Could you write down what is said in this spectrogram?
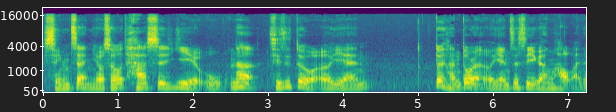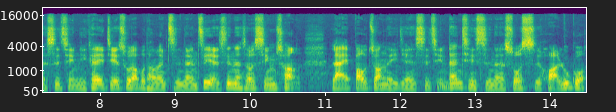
行政，有时候他是业务。那其实对我而言，对很多人而言，这是一个很好玩的事情。你可以接触到不同的职能，这也是那时候新创来包装的一件事情。但其实呢，说实话，如果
